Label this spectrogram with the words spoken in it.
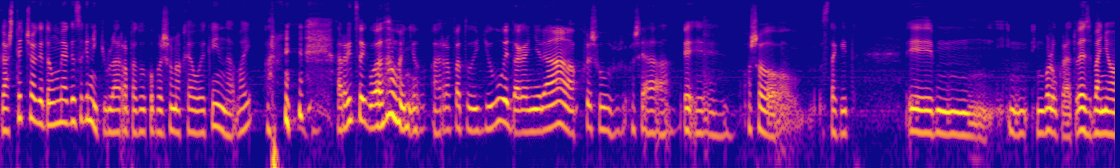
gaztetxoak eta umeak ezekin itula harrapatuko personaje hauekin da, bai? Harritzekoa da, baino, harrapatu ditugu eta gainera, Jesus, osea, e, e, oso, ez dakit, e, involukratu ez, baino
